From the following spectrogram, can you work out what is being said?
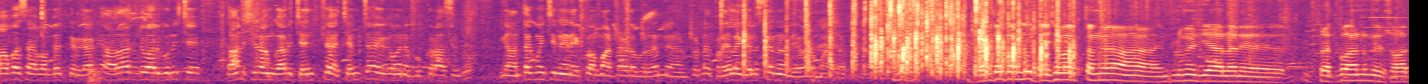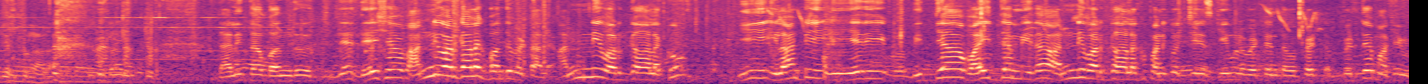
బాబాసాహెబ్ అంబేద్కర్ గారిని అలాంటి వారి గురించే కాన్శీరామ్ గారు చెంచా చెంచా యుగం అనే బుక్ రాసిండు ఇక అంతకుమించి నేను ఎక్కువ మాట్లాడకూడదని నేను అనుకుంటున్నాను. ప్రజలకు తెలిస్తే నేను ఎవరు మాట్లాడుతున్నాను. బంధు దేశవ్యాప్తంగా ఇంప్లిమెంట్ చేయాలనే ప్రతిపాదనను మీరు స్వాగతిస్తున్నారు దళిత బంధు దేశ అన్ని వర్గాలకు బంధు పెట్టాలి. అన్ని వర్గాలకు ఈ ఇలాంటి ఏది విద్య వైద్యం మీద అన్ని వర్గాలకు పనికొచ్చే స్కీములు పెట్టేంత పెడితే మాకేమి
